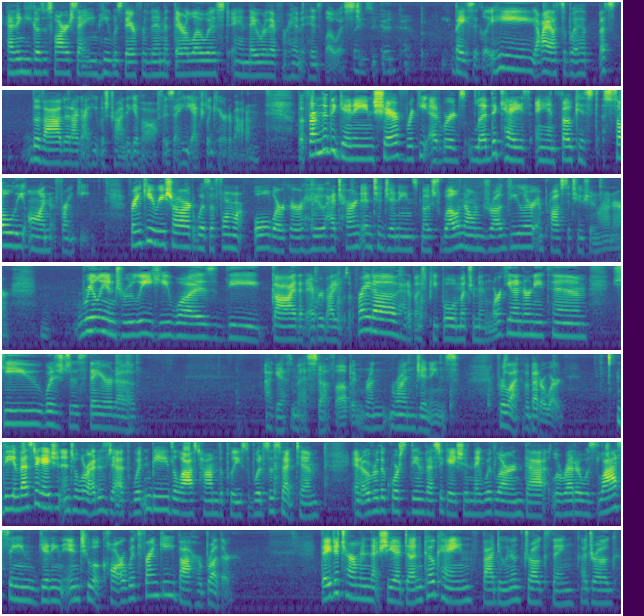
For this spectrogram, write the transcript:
I think he goes as far as saying he was there for them at their lowest and they were there for him at his lowest he's a good pimp. basically he I that's the that's the vibe that I got he was trying to give off is that he actually cared about him. But from the beginning, Sheriff Ricky Edwards led the case and focused solely on Frankie. Frankie Richard was a former oil worker who had turned into Jennings' most well known drug dealer and prostitution runner. really and truly, he was the guy that everybody was afraid of, had a bunch of people, a bunch of men working underneath him. He was just there to, I guess, mess stuff up and run, run Jennings, for lack of a better word. The investigation into Loretta's death wouldn't be the last time the police would suspect him. And over the course of the investigation, they would learn that Loretta was last seen getting into a car with Frankie by her brother. They determined that she had done cocaine by doing a drug thing, a drug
